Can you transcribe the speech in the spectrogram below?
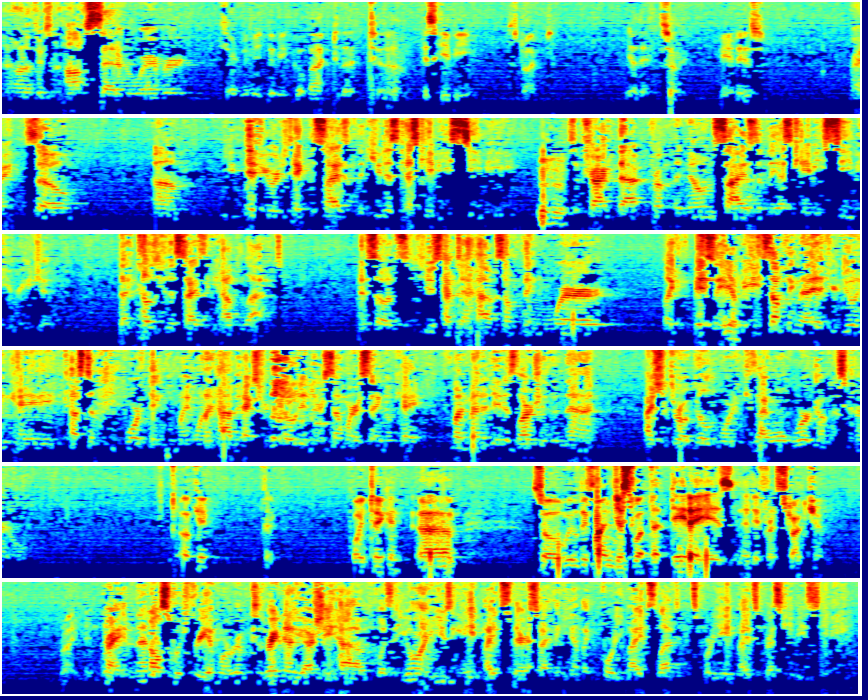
I don't know if there's an offset or wherever. Sorry, let me, let me go back to that uh, SKB struct. Yeah, there, sorry. It is. Right. So um, you, if you were to take the size of the QDisc SKB CB, mm-hmm. subtract that from the known size of the SKB CB region, that tells you the size that you have left. And so you just have to have something where like basically, it would be something that if you're doing a custom P4 thing, you might want to have extra code in there somewhere saying, okay, if my metadata is larger than that, I should throw a build warning because I won't work on this kernel. Okay. Point taken. Um, so we'll define just what that data is in a different structure. Right, and that also would free up more room because right now you actually have was it you only using eight bytes there, so I think you have like 40 bytes left. and It's 48 bytes for SKBC.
